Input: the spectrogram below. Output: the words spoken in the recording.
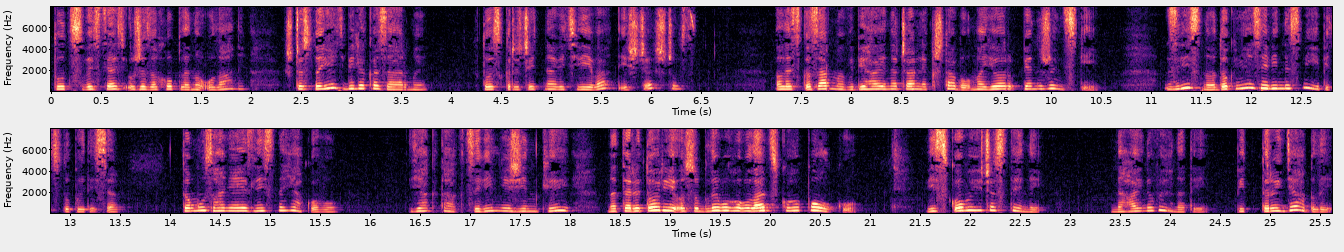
Тут свистять уже захоплено улани, що стоять біля казарми. Хтось кричить навіть віват і ще щось. Але з казарми вибігає начальник штабу майор Пенжинський. Звісно, до князя він не сміє підступитися, тому зганяє злість на Якову. Як так, цивільні жінки на території особливого уланського полку, військової частини, негайно вигнати, під три дябли,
